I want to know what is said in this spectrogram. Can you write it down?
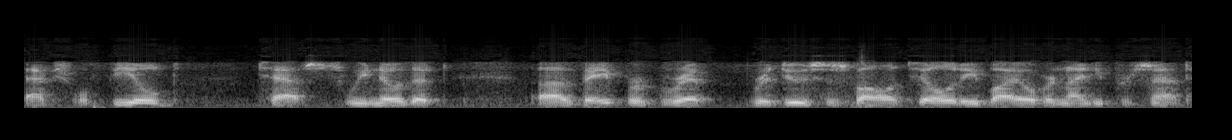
actual field tests, we know that uh, Vapor Grip reduces volatility by over 90 percent.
